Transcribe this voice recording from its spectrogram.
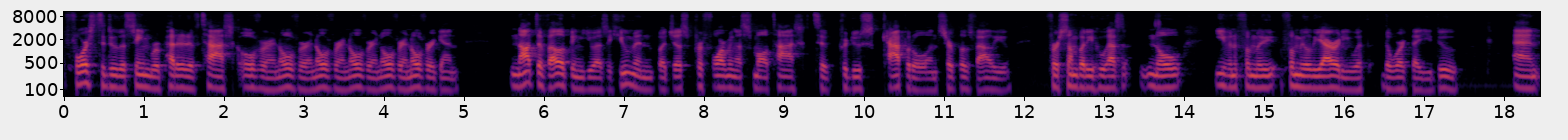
forced to do the same repetitive task over and over and over and over and over and over again, not developing you as a human, but just performing a small task to produce capital and surplus value for somebody who has no even fami- familiarity with the work that you do. And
